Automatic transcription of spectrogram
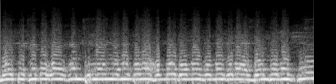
মই তেখেতক এখন ফুলাং নামৰ পৰা সম্বৰ্ধনা জনাবলৈ আহ্বান জনাইছোঁ।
